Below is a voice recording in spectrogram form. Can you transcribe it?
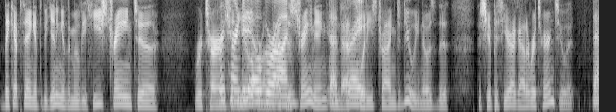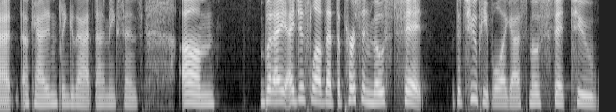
they kept saying at the beginning of the movie he's trained to return, Return to the to the Oberon. Oberon. That's his training, and That's that's right. what he's trying to do. He knows the the ship is here. I got to return to it. That okay i didn't think of that. That makes sense. Um but i i just love that the person most fit the two people i guess most fit to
